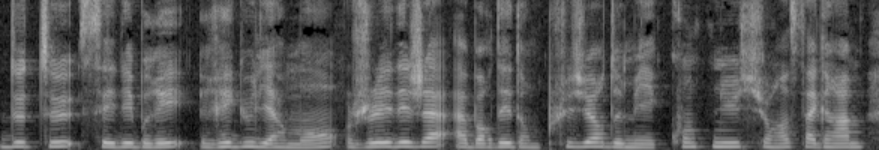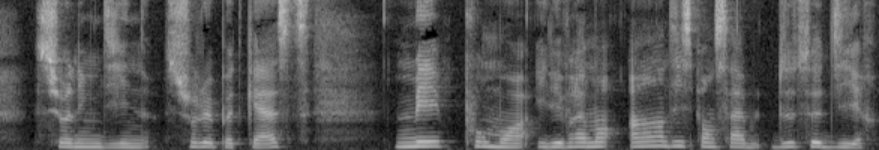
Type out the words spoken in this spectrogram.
de te célébrer régulièrement. Je l'ai déjà abordé dans plusieurs de mes contenus sur Instagram, sur LinkedIn, sur le podcast. Mais pour moi, il est vraiment indispensable de te dire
